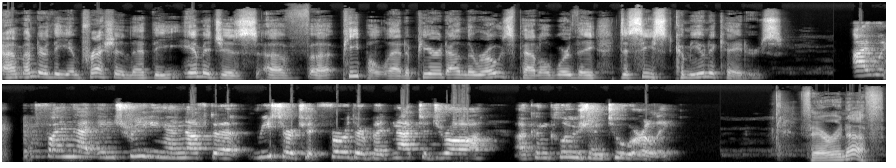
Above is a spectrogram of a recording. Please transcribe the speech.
am under the impression that the images of uh, people that appeared on the rose petal were the deceased communicators. I would find that intriguing enough to research it further, but not to draw a conclusion too early. Fair enough.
